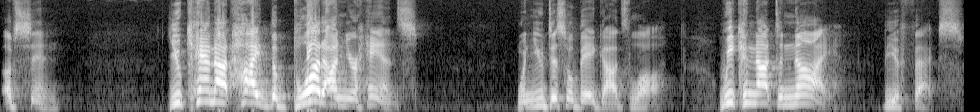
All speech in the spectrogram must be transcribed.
of sin. You cannot hide the blood on your hands when you disobey God's law. We cannot deny the effects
